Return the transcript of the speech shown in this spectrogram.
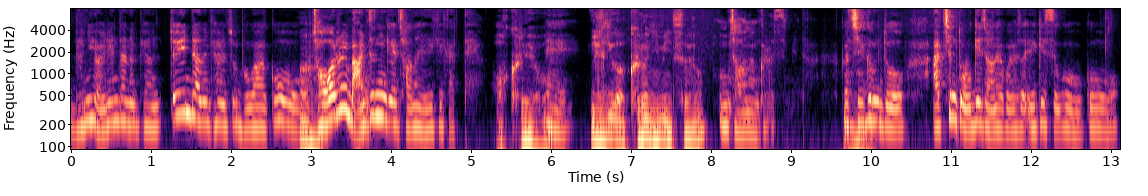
눈이 열린다는 표현, 뜨인다는 표현 좀 뭐하고 어. 저를 만드는 게 저는 일기 같아요. 어 그래요 네. 일기가 그런 힘이 있어요 음, 저는 그렇습니다. 그 지금도 아침도 오기 전에 벌써 일기 쓰고 오고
